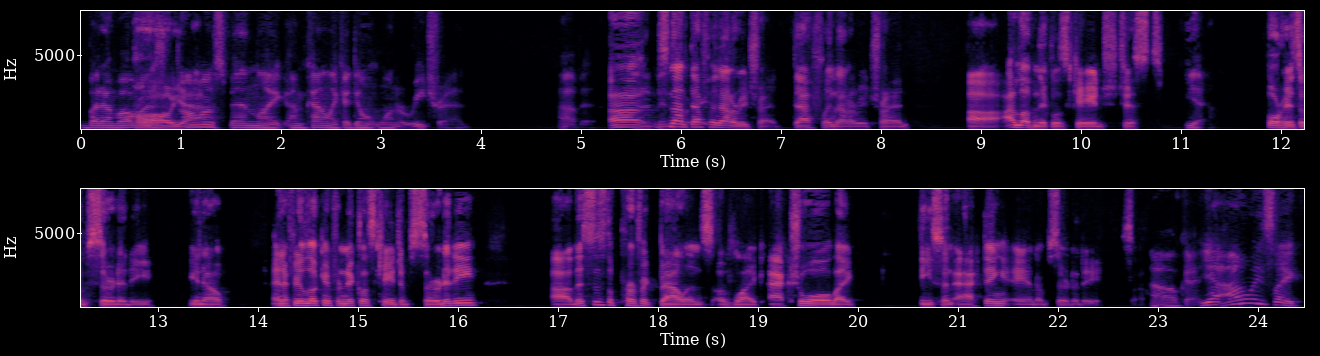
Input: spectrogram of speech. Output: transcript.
but I've almost Oh, yeah. almost been like I'm kind of like I don't want to retread of it. Uh, it's not worried. definitely not a retread. Definitely not a retread. Uh, I love Nicolas Cage just Yeah, for his absurdity, you know. And if you're looking for Nicolas Cage absurdity, uh, this is the perfect balance of like actual like decent acting and absurdity. So Oh, okay. Yeah, I always like.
